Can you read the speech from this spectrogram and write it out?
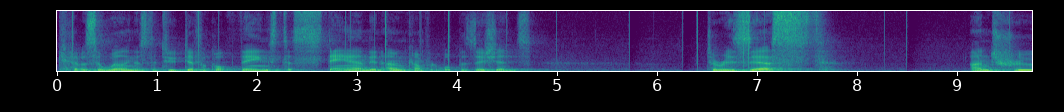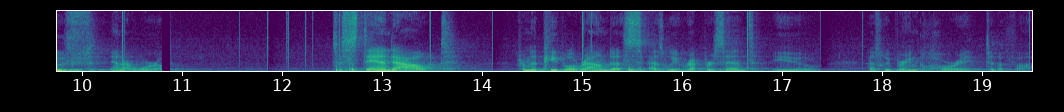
Give us a willingness to do difficult things, to stand in uncomfortable positions, to resist untruth in our world, to stand out from the people around us as we represent you as we bring glory to the Father.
